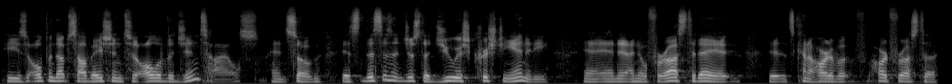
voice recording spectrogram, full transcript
he's opened up salvation to all of the Gentiles. And so it's this isn't just a Jewish Christianity. And, and I know for us today, it, it's kind of hard, of a, hard for us to,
